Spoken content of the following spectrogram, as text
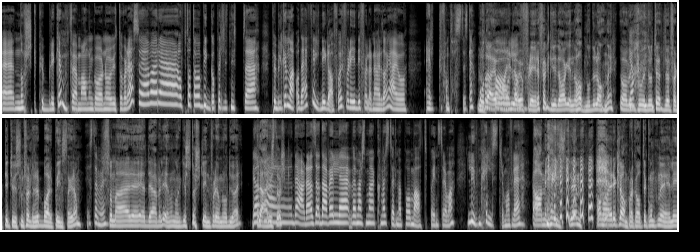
eh, norsk publikum før man går noe utover det. Så jeg var eh, opptatt av å bygge opp et litt nytt eh, publikum, da. og det er jeg veldig glad for, fordi de følgerne jeg har i dag, er jo helt fantastiske. Og det er, jo, du har jo flere følgere i dag enn du hadde når du la ned. Du har vel Ja. 230 000-40 000 følgere bare på Instagram. Stemmer. Som er, eh, det er vel en av Norges største innenfor det området du er. Ja, Eller er du det størst? Det er det. Altså, det er vel, eh, hvem er det som kan være større enn meg på mat på Instagram? Lurer på om Hellstrøm har flere. Ja, men Hellstrøm han har reklameplakater kontinuerlig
